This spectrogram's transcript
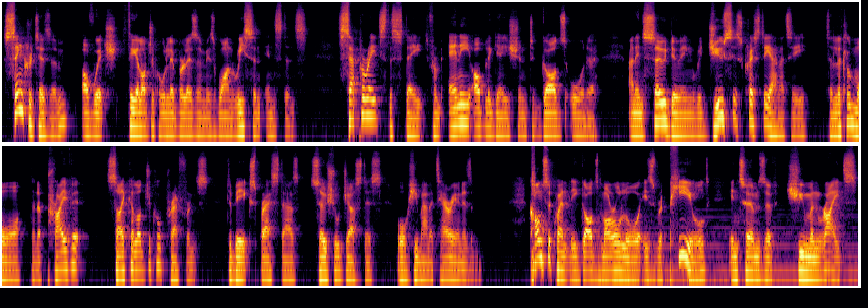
Syncretism, of which theological liberalism is one recent instance, separates the state from any obligation to God's order and in so doing reduces Christianity to little more than a private psychological preference to be expressed as social justice or humanitarianism. Consequently, God's moral law is repealed in terms of human rights,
